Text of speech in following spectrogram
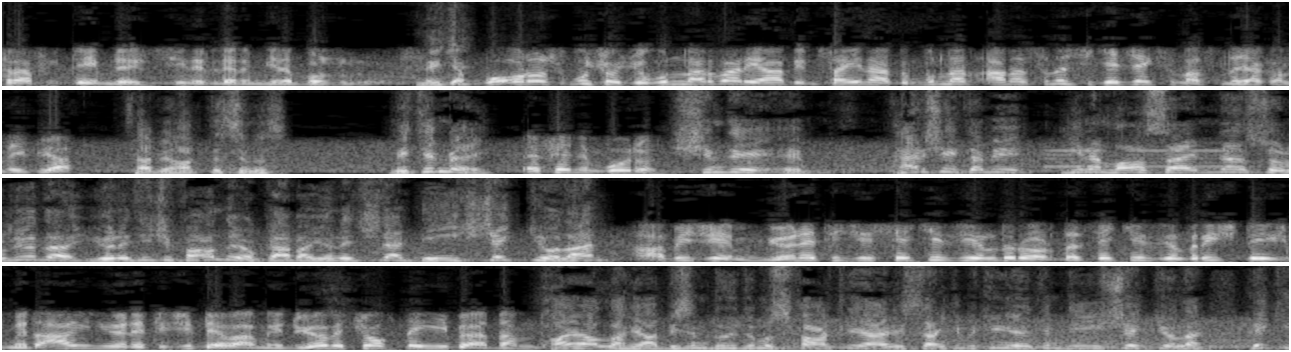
trafikteyim de sinirlerim yine bozuluyor. Metin- Ya bu orospu çocuğu bunlar var ya abim sayın abim bunlar anasını sikeceksin aslında yakalayıp ya. Tabii haklısınız. Metin Bey Efendim buyurun. şimdi e, her şey tabii yine mal sahibinden soruluyor da yönetici falan da yok galiba. Yöneticiler değişecek diyorlar. Abicim yönetici 8 yıldır orada. 8 yıldır hiç değişmedi. Aynı yönetici devam ediyor ve çok da iyi bir adamdı. Hay Allah ya bizim duyduğumuz farklı yani sanki bütün yönetim değişecek diyorlar. Peki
